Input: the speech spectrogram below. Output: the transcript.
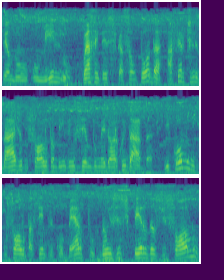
tendo o milho, com essa intensificação toda, a fertilidade do solo também vem sendo melhor cuidada. E como o solo está sempre coberto, não existe perdas de solo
